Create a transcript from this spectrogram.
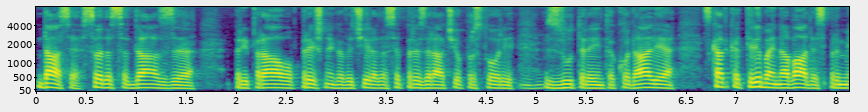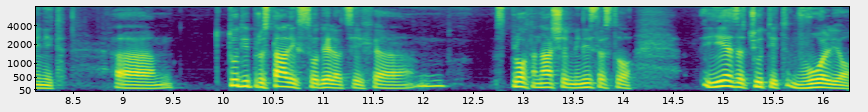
Da se, seveda se da z pripravo prejšnjega večera, da se prezračijo prostori uh -huh. zjutraj in tako dalje. Skratka, treba je navade spremeniti. Um, tudi pri ostalih sodelavcih, sploh na našem ministrstvu, je začutiti voljo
